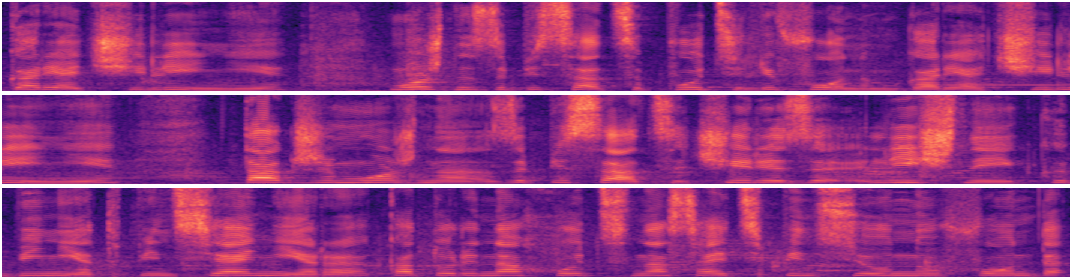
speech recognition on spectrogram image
горячей линии. Можно записаться по телефонам горячей линии. Также можно записаться через личный кабинет пенсионера, который находится на сайте пенсионного фонда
